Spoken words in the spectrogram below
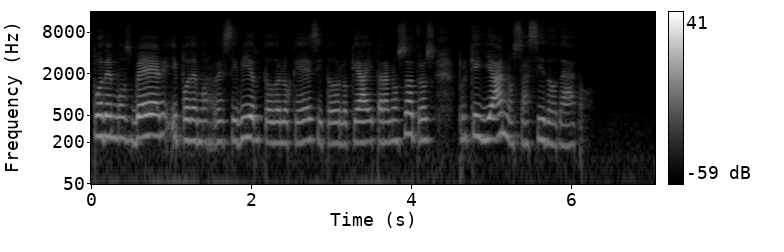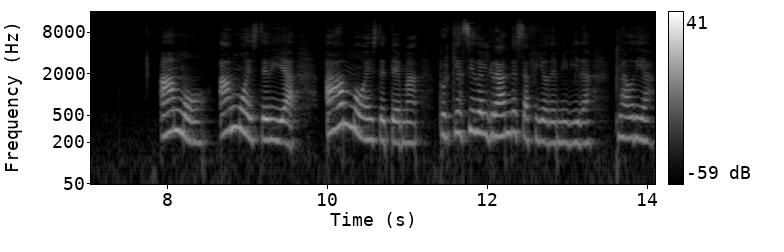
podemos ver y podemos recibir todo lo que es y todo lo que hay para nosotros, porque ya nos ha sido dado. Amo, amo este día, amo este tema, porque ha sido el gran desafío de mi vida. Claudia,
